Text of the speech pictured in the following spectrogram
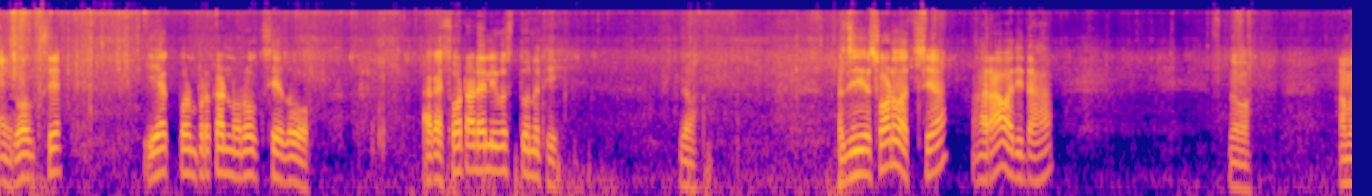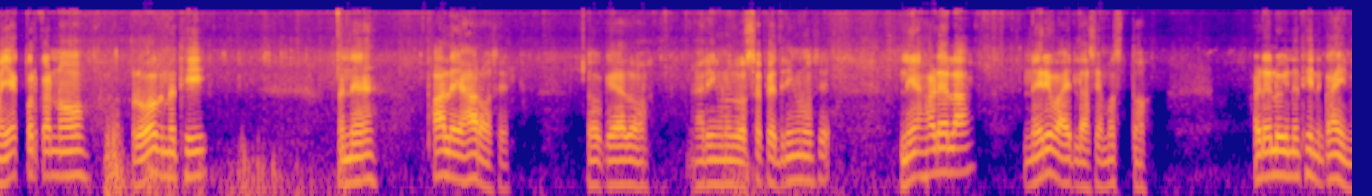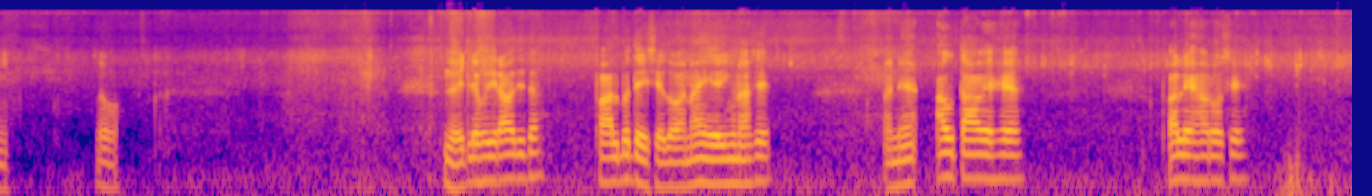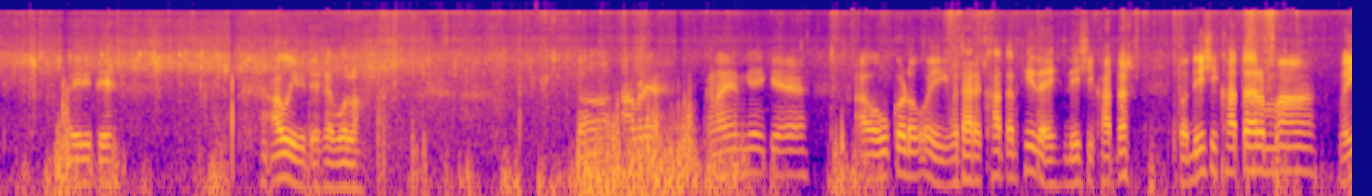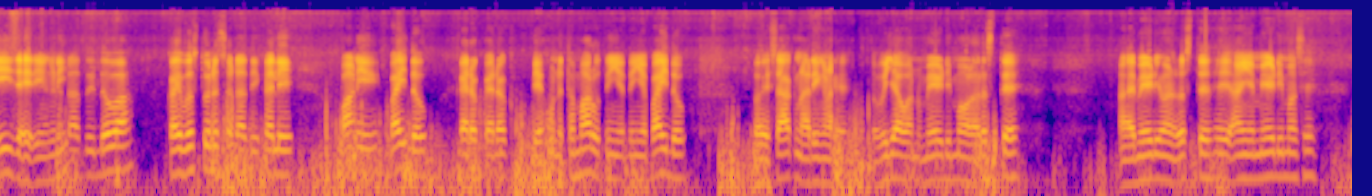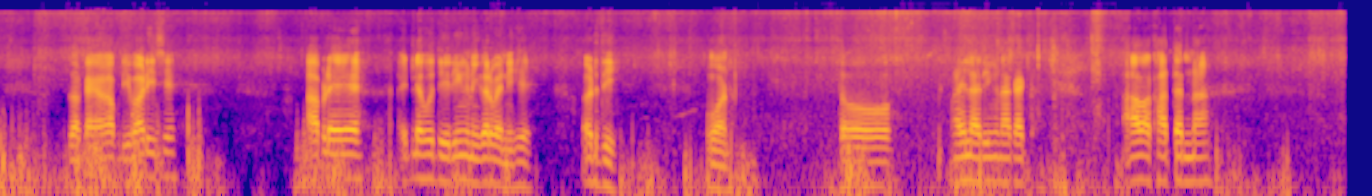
કંઈ રોગ છે? એક પણ પ્રકારનો રોગ છે જો આ કાંઈ સોટાડેલી વસ્તુ નથી. જો. હજી એ સોડવા જ છે આ રાવા દીધા, હા. જો. આમાં એક પ્રકારનો રોગ નથી અને ફાલે સારો છે. તો કે તો આ રીંગણું જો સફેદ રીંગણું છે. ને હડેલા ને રેવા એટલા છે મસ્ત. હડેલું નથી ને કાંઈ નહીં. જો. જો, એટલે બધી રાવા દીધા. ફાલ બધે છે. તો આના એ રીંગણા છે. અને આવતા આવે છે. ફાલે હારો છે. આવી રીતે. આવી રીતે છે, બોલો. તો આપણે ઘણા એમ કહે કે આવો ઉકળો હોય વધારે ખાતર થઈ જાય, દેશી ખાતર. તો દેશી ખાતરમાં વહી જાય રીંગણી. દવા, કઈ વસ્તુ નથી ખાલી પાણી પાઈ દઉં. ક્યારેક ક્યારેક ભેહુંને તમારું ત્યાં ત્યાં પાઈ દઉં. તો એ શાકના રીંગણા. તો વૈયાવાનું મેડીમાં રસ્તે. આ મેડીમાં રસ્તે થઈ અહીંયા મેડીમાં છે. તો કાંઈ આપણી વાડી છે. આપણે એટલે સુધી રીંગણી કરવાની છે, અડધી વણ. તો અહીંના રીંગણા કાંઈક આવા ખાતરના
